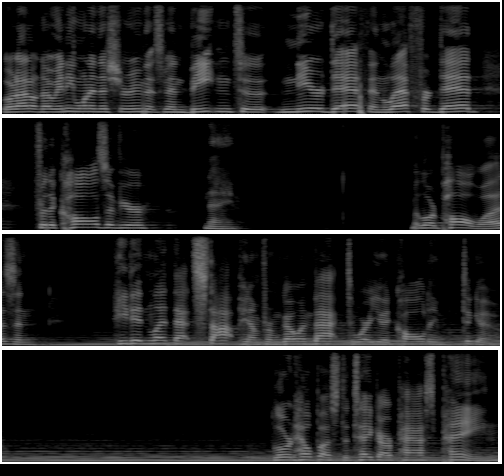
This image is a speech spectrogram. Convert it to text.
Lord, I don't know anyone in this room that's been beaten to near death and left for dead for the cause of your name. But Lord, Paul was, and he didn't let that stop him from going back to where you had called him to go. Lord, help us to take our past pain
